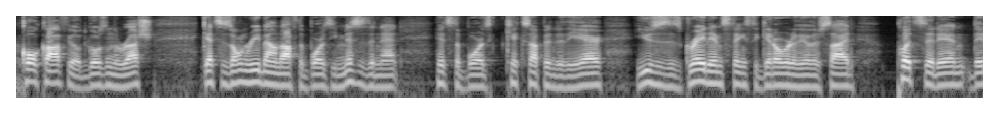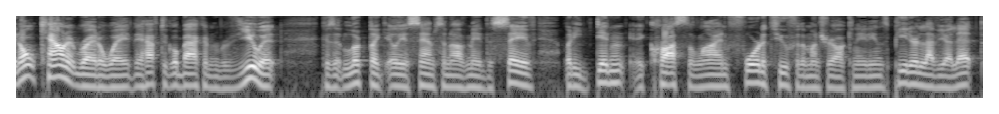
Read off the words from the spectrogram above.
Cole Caufield goes in the rush, gets his own rebound off the boards. He misses the net, hits the boards, kicks up into the air, uses his great instincts to get over to the other side, puts it in. They don't count it right away. They have to go back and review it because it looked like Ilya Samsonov made the save, but he didn't. It crossed the line, four to two for the Montreal Canadiens. Peter Laviolette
